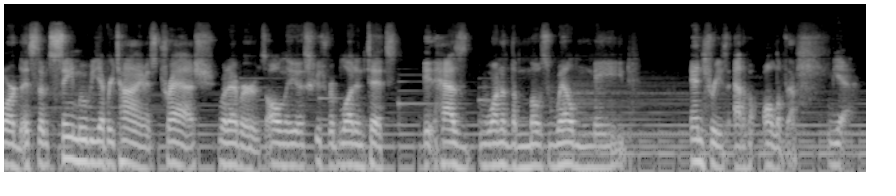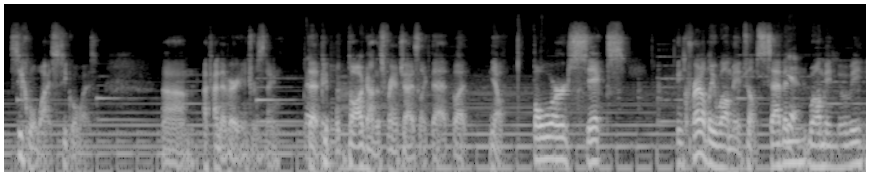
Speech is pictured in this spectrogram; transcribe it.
or it's the same movie every time. It's trash, whatever. It's only an excuse for blood and tits. It has one of the most well made entries out of all of them, Yeah. sequel wise. Sequel wise, um, I find that very interesting that people dog on this franchise like that. But you know, four, six, incredibly well made film. Seven, Yeah. well made movie.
